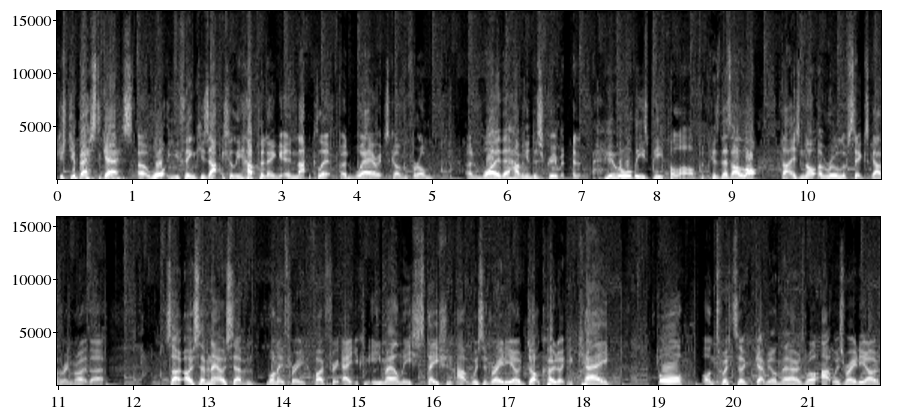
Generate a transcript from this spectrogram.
Just your best guess at what you think is actually happening in that clip and where it's come from and why they're having a disagreement and who all these people are because there's a lot. That is not a rule of six gathering right there. So 07807 183 538. You can email me station at wizardradio.co.uk or on Twitter, get me on there as well at wizradio.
